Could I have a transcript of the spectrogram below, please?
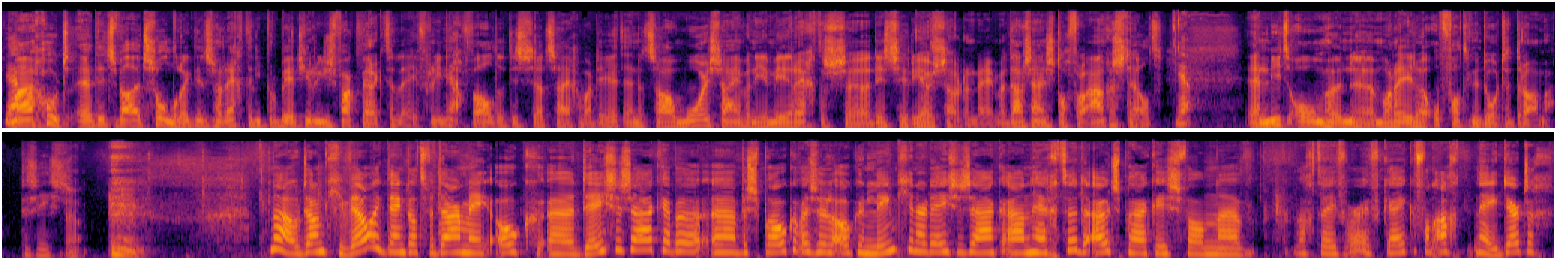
Ja. Ja. Maar goed, eh, dit is wel uitzonderlijk. Dit is een rechter die probeert juridisch vakwerk te leveren in ieder geval. Dat, is, dat zij gewaardeerd. En het zou mooi zijn wanneer meer rechters eh, dit serieus zouden nemen. Daar zijn ze toch voor aangesteld. Ja. En niet om hun eh, morele opvattingen door te drammen. Precies. Nou, dankjewel. Ik denk dat we daarmee ook eh, deze zaak hebben eh, besproken. Wij zullen ook een linkje naar deze zaak aanhechten. De uitspraak is van, eh, wacht even hoor, even kijken, van 8, nee, 30,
